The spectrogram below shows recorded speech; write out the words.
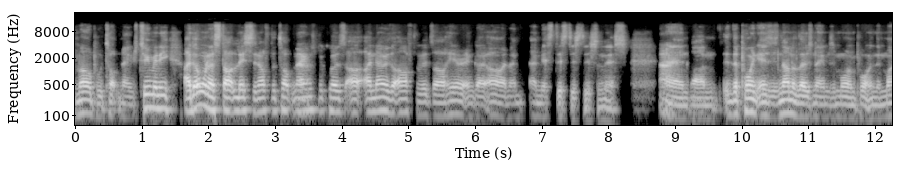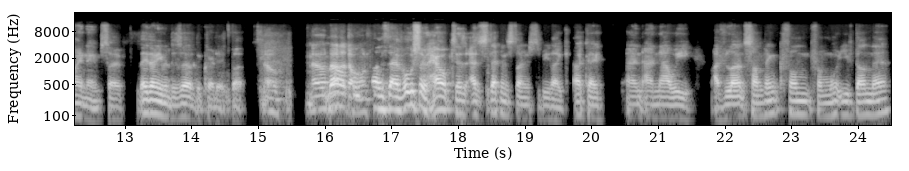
multiple top names. Too many. I don't want to start listing off the top names because I, I know that afterwards I'll hear it and go, oh, and I, I missed this, this, this, and this. Ah, And um, the point is, is none of those names are more important than my name, so they don't even deserve the credit. But no, no, not at all. ones that have also helped as as stepping stones to be like, okay, and and now we, I've learned something from from what you've done there,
